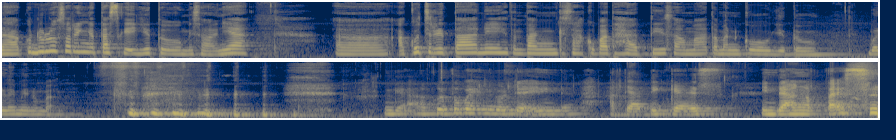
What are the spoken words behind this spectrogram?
Nah aku dulu sering ngetes kayak gitu. Misalnya eh, aku cerita nih tentang kisahku patah hati sama temanku gitu. Boleh minum mbak Enggak, aku tuh pengen godain Indah. Hati-hati guys, Indah ngetes.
